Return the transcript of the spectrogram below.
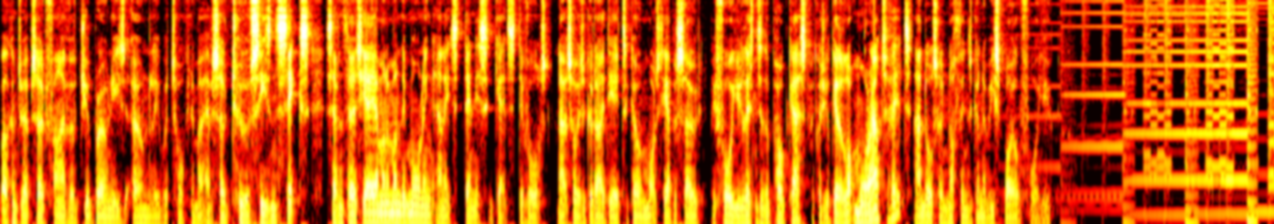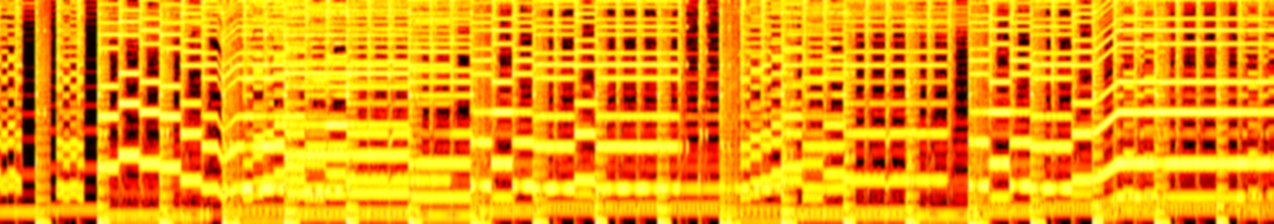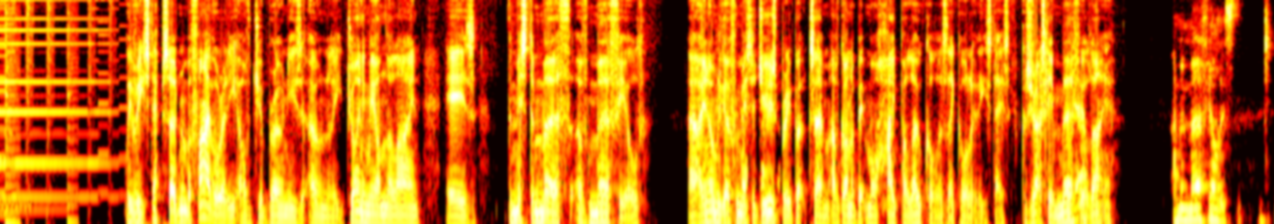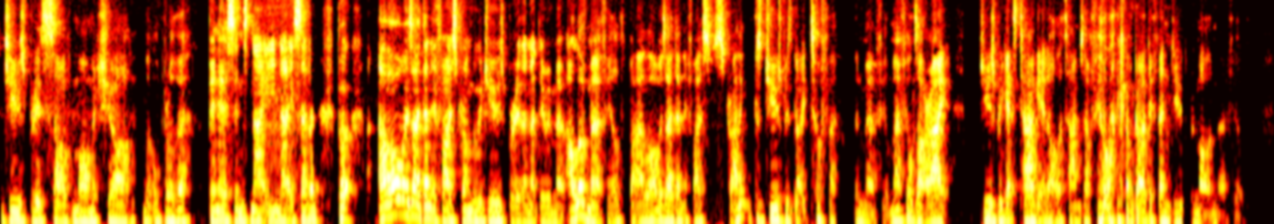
Welcome to episode five of Jabronis Only. We're talking about episode two of season six, 7:30 a.m. on a Monday morning, and it's Dennis gets divorced. Now, it's always a good idea to go and watch the episode before you listen to the podcast because you'll get a lot more out of it, and also nothing's going to be spoilt for you. We reached episode number five already of Jabronis Only. Joining me on the line is the Mr. Mirth of Mirfield. Uh, I normally go for Mr. Dewsbury, but um, I've gone a bit more hyper local, as they call it these days, because you're actually in Mirfield, Yeah. aren't you? I'm in Mirfield. It's Dewsbury's sort of more mature little brother. Been here since 1997, but I'll always identify stronger with Dewsbury than I do with Mur. I love Mirfield, but I'll always identify. Str- I think because Dewsbury's got it tougher than Mirfield. Mirfield's all right. Dewsbury gets targeted all the time, so I feel like I've got to defend Dewsbury more than Mirfield.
